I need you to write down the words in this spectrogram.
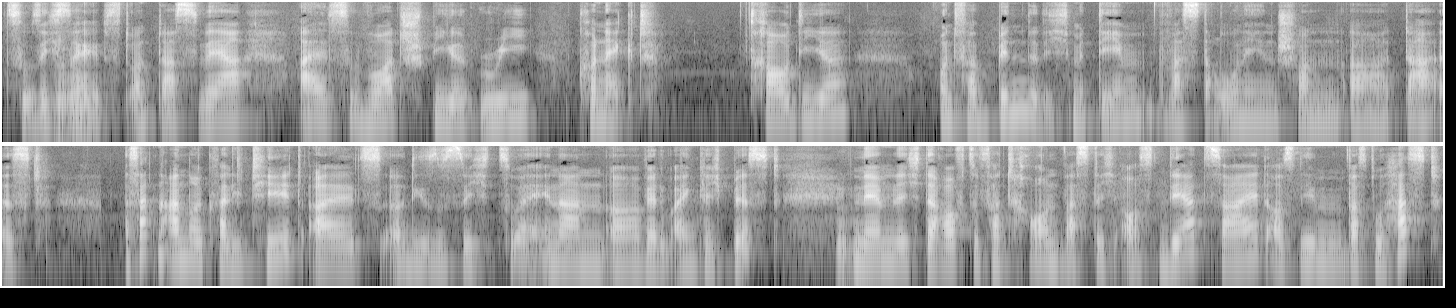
zu sich mhm. selbst. Und das wäre als Wortspiel Reconnect. Trau dir und verbinde dich mit dem, was da ohnehin schon äh, da ist. Es hat eine andere Qualität als äh, dieses sich zu erinnern, äh, wer du eigentlich bist, mhm. nämlich darauf zu vertrauen, was dich aus der Zeit, aus dem, was du hast,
